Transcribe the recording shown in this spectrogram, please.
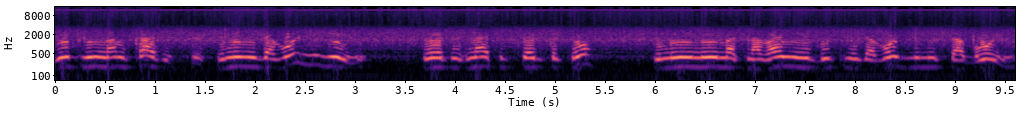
Если нам кажется, что мы недовольны ею, то это значит только то, что мы имеем основание быть недовольными собою.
